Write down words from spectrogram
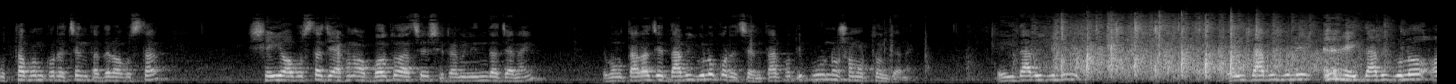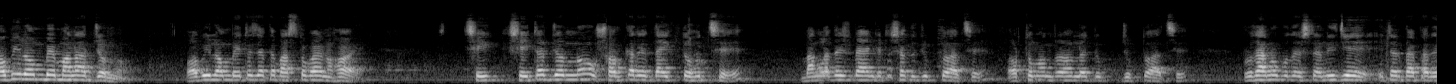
উত্থাপন করেছেন, তাদের অবস্থা। সেই অবস্থা যে এখন অব্যাহত আছে, সেটা আমি নিন্দা জানাই এবং তারা যে দাবিগুলো করেছেন, তার প্রতি পূর্ণ সমর্থন জানাই। এই দাবিগুলি এই দাবিগুলি, এই দাবিগুলো অবিলম্বে মানার জন্য, অবিলম্বে এটা যাতে বাস্তবায়ন হয়, সেই, সেইটার জন্য সরকারের দায়িত্ব হচ্ছে, বাংলাদেশ ব্যাংক এটার সাথে যুক্ত আছে, অর্থ মন্ত্রণালয় যুক্ত আছে প্রধান উপদেষ্টা নিজে এটার ব্যাপারে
